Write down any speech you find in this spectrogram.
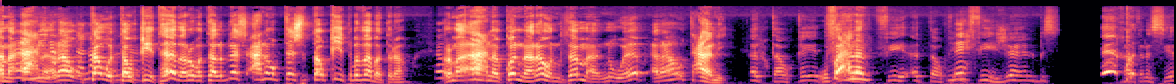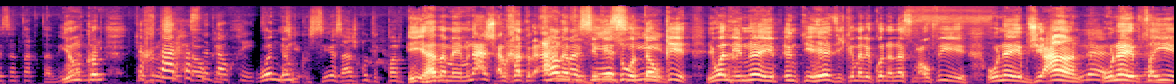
أما إحنا راهو تو. التوقيت هذا راهو ما طلبناش إحنا وقتاش التوقيت بالضبط راهو رما إحنا قلنا راهو ثم نواب راهو تعاني التوقيت وفعلاً. فيه التوقيت. فيه جهل بالسياسة خاطر السياسة تقتضي يمكن. تختار حسن التوقيت. وانت يمكن. السياسة عايش قلت لك partie إي هذا ما يمنعش على خاطر أحنا في, في سوء. التوقيت يولي النايب انتهازي كما اللي كنا نسمعوا فيه ونايب جيعان لا، ونايب. صي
